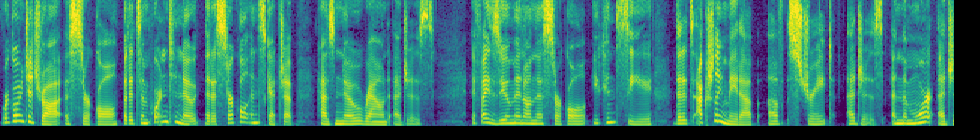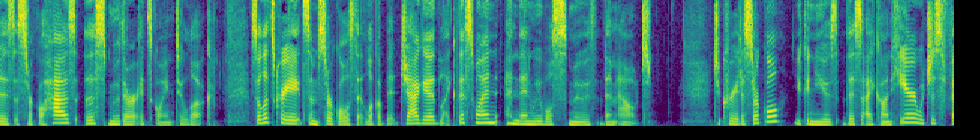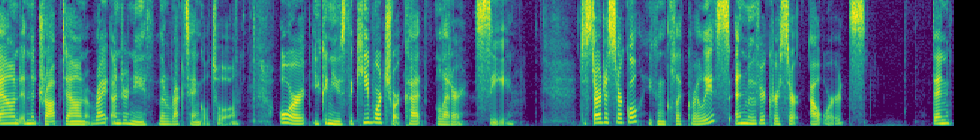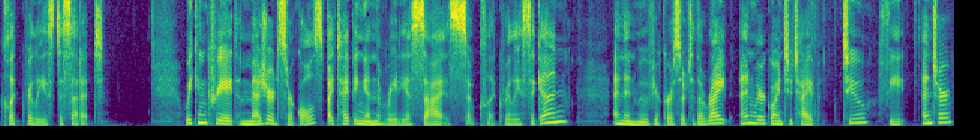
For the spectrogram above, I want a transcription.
We're going to draw a circle, but it's important to note that a circle in SketchUp has no round edges. If I zoom in on this circle, you can see that it's actually made up of straight edges. And the more edges a circle has, the smoother it's going to look. So let's create some circles that look a bit jagged, like this one, and then we will smooth them out. To create a circle, you can use this icon here, which is found in the drop down right underneath the rectangle tool. Or you can use the keyboard shortcut letter C. To start a circle, you can click Release and move your cursor outwards. Then click Release to set it. We can create measured circles by typing in the radius size. So click Release again, and then move your cursor to the right, and we're going to type 2 feet, enter,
